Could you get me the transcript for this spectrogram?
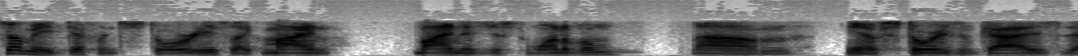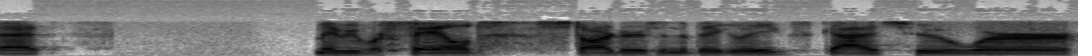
so many different stories. Like mine, mine is just one of them. Um, you know, stories of guys that maybe were failed starters in the big leagues, guys who were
